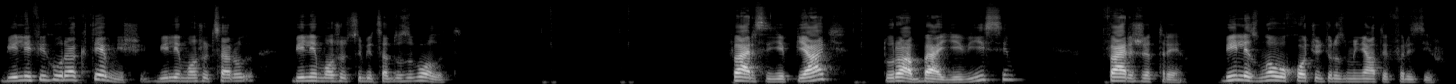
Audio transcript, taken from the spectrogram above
Білі фігури активніші. Білі можуть, це, білі можуть собі це дозволити. Ферзь Е5, тура Б Е8, ферзь G3. Білі знову хочуть розміняти ферзів.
